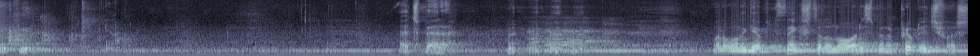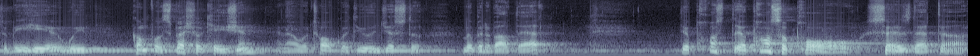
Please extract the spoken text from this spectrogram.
Thank you. Yeah. That's better. well, I give thanks to the Lord. It's been a privilege for us to be here. We've come for a special occasion, and I will talk with you in just a little bit about that. The Apostle, the Apostle Paul says that uh,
